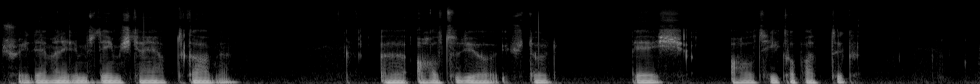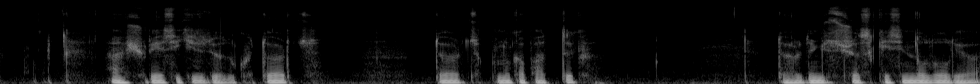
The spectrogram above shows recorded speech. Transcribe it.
Şurayı da hemen elimizdeymişken yaptık abi. Ee, 6 diyor. 3, 4, 5, 6'yı kapattık. Ha şuraya 8 diyorduk. 4 4 bunu kapattık. Dördüncüsü şurası kesin dolu oluyor.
